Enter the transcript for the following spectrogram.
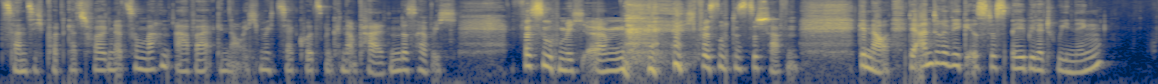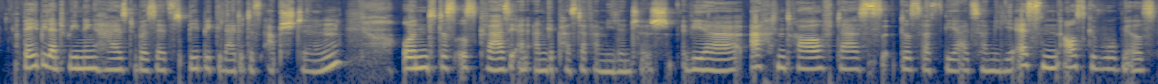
20 Podcast-Folgen dazu machen, aber genau, ich möchte es ja kurz und knapp halten. Deshalb ich versuche mich, ähm, ich versuche das zu schaffen. Genau, der andere Weg ist das Baby-led Weaning. Baby-led Weaning heißt übersetzt babygeleitetes Abstillen und das ist quasi ein angepasster Familientisch. Wir achten darauf, dass das, was wir als Familie essen, ausgewogen ist,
